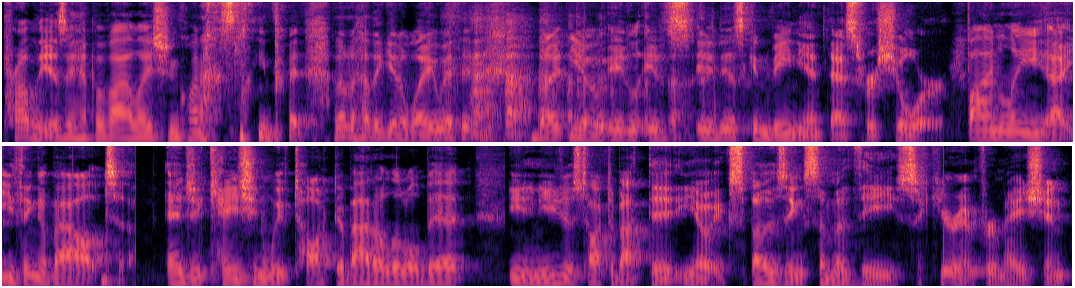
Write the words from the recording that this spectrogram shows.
probably is a HIPAA violation, quite honestly, but I don't know how they get away with it. But you know, it, it's it is convenient, that's for sure. Finally, uh, you think about education we've talked about a little bit and you just talked about the you know exposing some of the secure information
